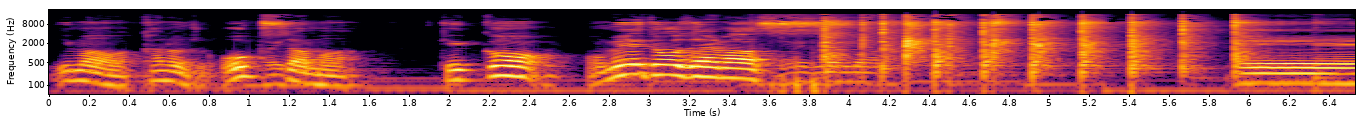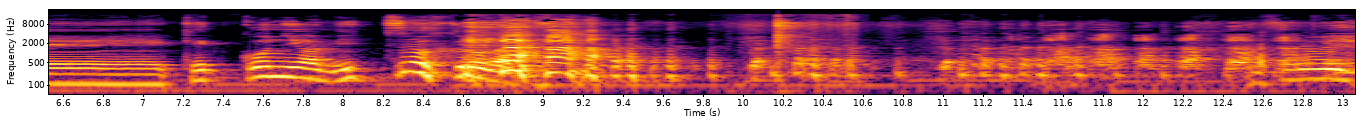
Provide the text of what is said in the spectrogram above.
今は彼女奥様、結婚おめでとうございます。えー、結婚には3つの袋があ それはいいか。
